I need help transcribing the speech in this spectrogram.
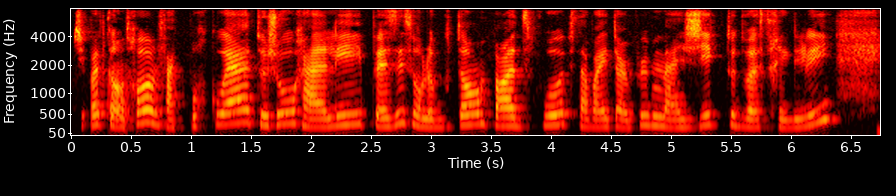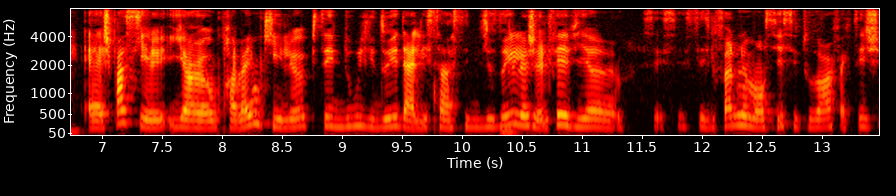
J'ai pas de contrôle. Fait que pourquoi toujours aller peser sur le bouton, perdre du poids, puis ça va être un peu magique, tout va se régler? Euh, je pense qu'il y, a un problème qui est là, puis c'est d'où l'idée d'aller sensibiliser. Là, je le fais via. C'est le fun, de mon site c'est ouvert. Fait que, je,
